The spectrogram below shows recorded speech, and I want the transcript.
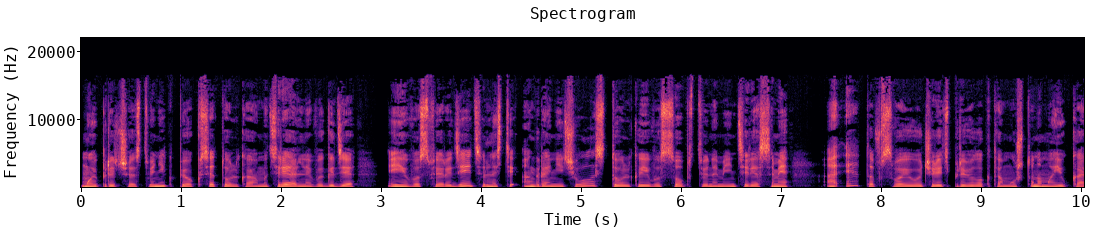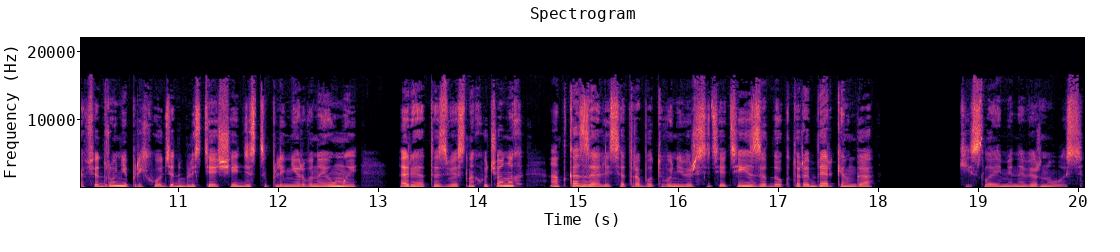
Мой предшественник пёкся только о материальной выгоде, и его сфера деятельности ограничивалась только его собственными интересами, а это, в свою очередь, привело к тому, что на мою кафедру не приходят блестящие дисциплинированные умы. Ряд известных ученых отказались от работы в университете из-за доктора Беркинга. Кислая мина вернулась.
